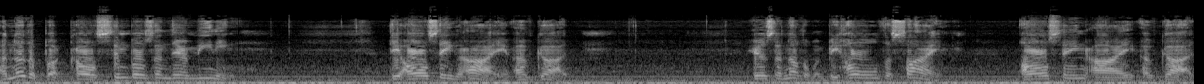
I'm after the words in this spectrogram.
Another book called Symbols and Their Meaning, the all seeing eye of God. Here's another one Behold the sign, all seeing eye of God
